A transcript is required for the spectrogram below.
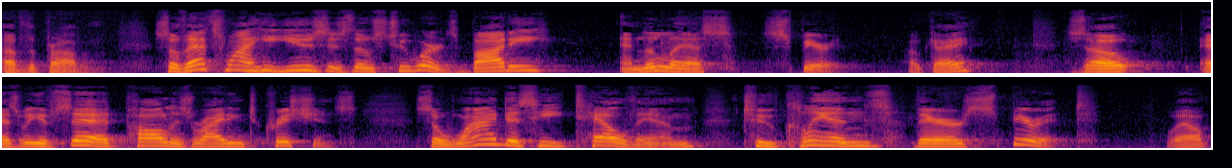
of the problem. So that's why he uses those two words, body and little s, spirit. Okay? So, as we have said, Paul is writing to Christians. So, why does he tell them to cleanse their spirit? Well,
